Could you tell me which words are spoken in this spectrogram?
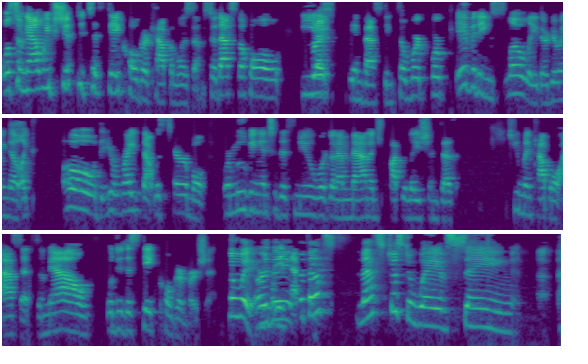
well, so now we've shifted to stakeholder capitalism. So that's the whole ESG Right. investing. So we're we're pivoting slowly. They're doing that like, oh, you're right, that was terrible. We're moving into this new. We're going to manage populations as human capital assets. So now we'll do the stakeholder version. So wait, are they? that? But that's that's just a way of saying uh,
